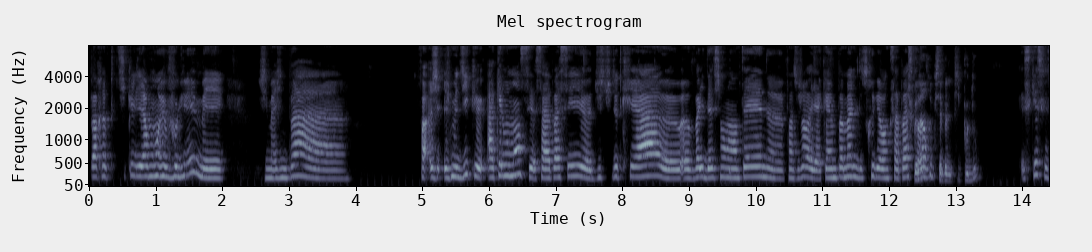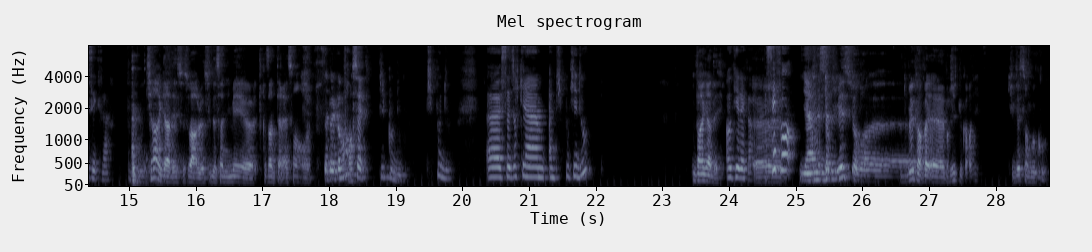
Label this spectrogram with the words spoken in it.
pas particulièrement évolué, mais j'imagine pas. euh, Enfin, je, je me dis que à quel moment c'est- ça a passé euh, du studio de créa, euh, euh, validation en antenne, euh, enfin, ce genre, il y a quand même pas mal de trucs avant que ça passe. Je connais un Quoi. truc qui s'appelle Pipoudou. Est-ce- Qu'est-ce que c'est que ça? Tiens, regardez ce soir le dessin animé euh, très intéressant euh, Ça s'appelle comment? français. Pipoudou. Pipoudou. Euh, C'est-à-dire qu'il y a un, un pipou qui est doux? Va regarder. Ok, d'accord. Euh, C'est faux Il y a un dessin animé sur. euh, Doublé par euh, Brigitte Lecordier, qui faisait Sangoku.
